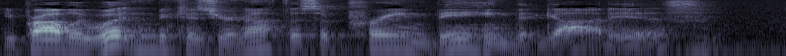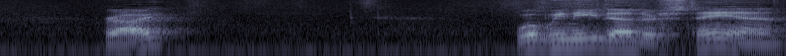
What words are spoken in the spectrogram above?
you probably wouldn't because you're not the supreme being that God is. Right? What we need to understand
